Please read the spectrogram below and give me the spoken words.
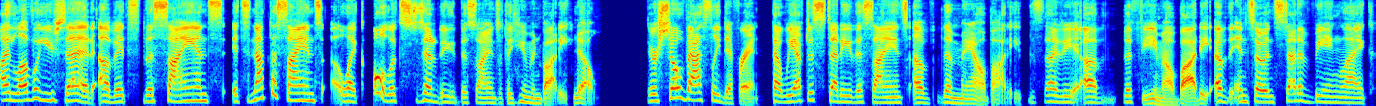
I love what you said of it's the science. It's not the science uh, like, oh, let's study the science of the human body. No, they're so vastly different that we have to study the science of the male body, the study of the female body of the, and so instead of being like,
